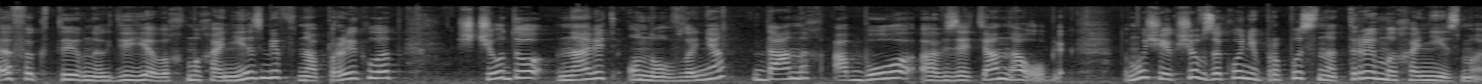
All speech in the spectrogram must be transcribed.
ефективних дієвих механізмів, наприклад, щодо навіть оновлення даних або е, взяття на облік. Тому що якщо в законі прописано три механізми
